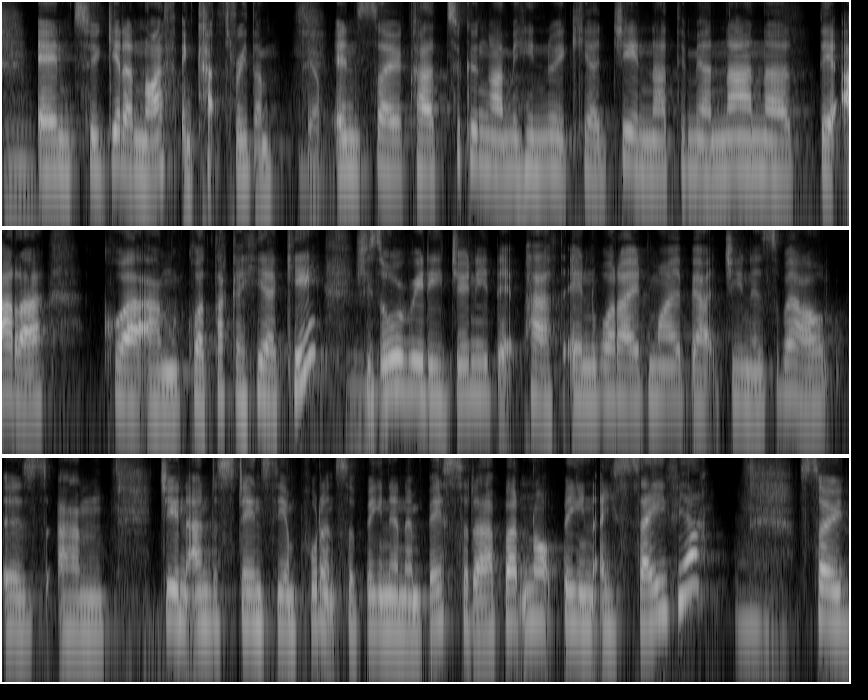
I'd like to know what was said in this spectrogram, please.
mm. and to get a knife and cut through them. Yep. And so ka tuku ngā mihi nui ki a Jen, nā te mea nāna te ara, kua, um, kua takahia ke. Mm. She's already journeyed that path. And what I admire about Jen as well is um, Jen understands the importance of being an ambassador, but not being a saviour. So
